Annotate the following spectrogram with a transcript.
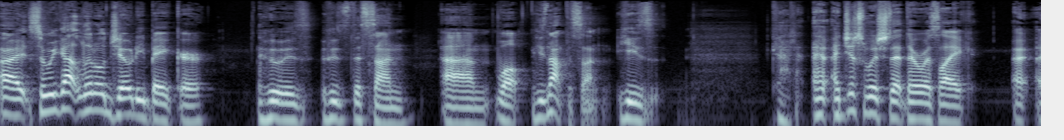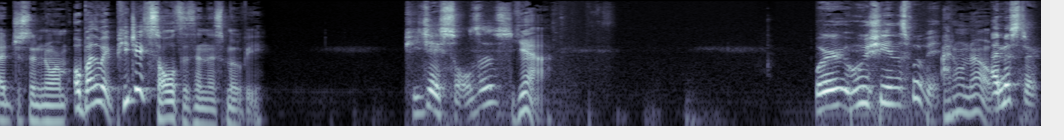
All right, so we got little Jody Baker, who is who's the son. Um, well, he's not the son. He's God. I, I just wish that there was like a, a just a norm. Oh, by the way, PJ Soles is in this movie. PJ Soles is Yeah, where? Who is she in this movie? I don't know. I missed her.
